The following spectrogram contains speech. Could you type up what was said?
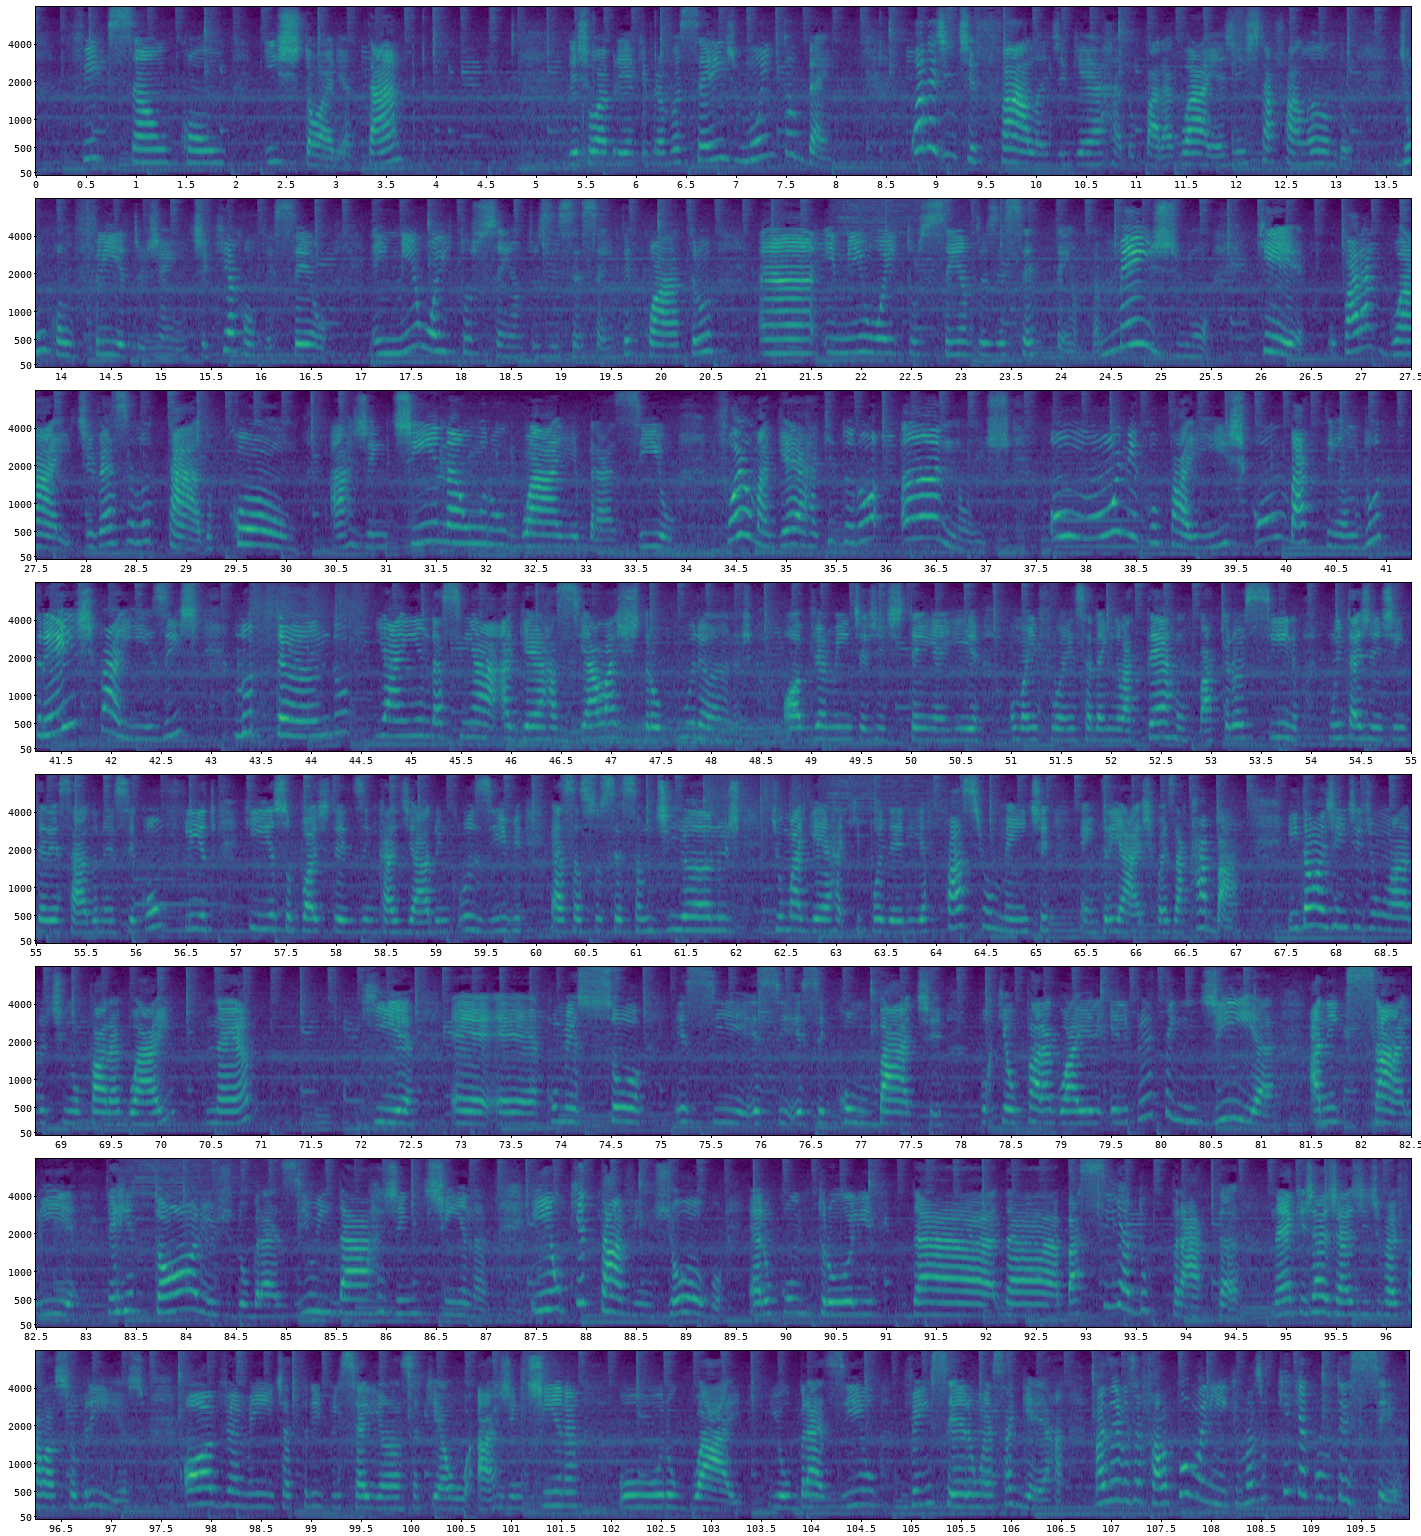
ficção com história, tá? Deixa eu abrir aqui para vocês. Muito bem. Quando a gente fala de guerra do Paraguai, a gente está falando de um conflito, gente, que aconteceu em 1864 uh, e 1870. Mesmo que o Paraguai tivesse lutado com Argentina, Uruguai e Brasil foi uma guerra que durou anos. Um único país combatendo três países lutando e ainda assim a, a, guerra se alastrou por anos. Obviamente a gente tem aí uma influência da Inglaterra, um patrocínio, muita gente interessada nesse conflito, que isso pode ter desencadeado inclusive essa sucessão de anos de uma guerra que poderia facilmente, entre aspas, acabar. Então a gente de um lado tinha o Paraguai, né, que é, é, começou esse, esse, esse combate, porque o Paraguai ele, ele pretendia anexar ali territórios do Brasil e da Argentina. E o que estava em jogo era o controle da, da Bacia do Prata, né? Que já já a gente vai falar sobre isso. Obviamente, a Tríplice Aliança, que é a Argentina, o Uruguai e o Brasil venceram essa guerra. Mas aí você fala, pô, Monique, mas o que, que aconteceu?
